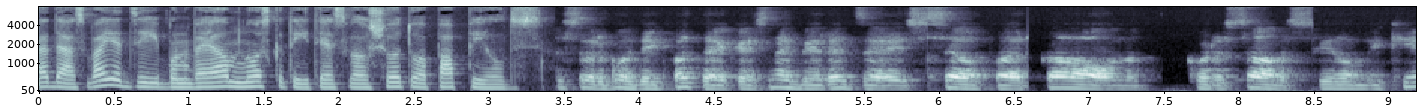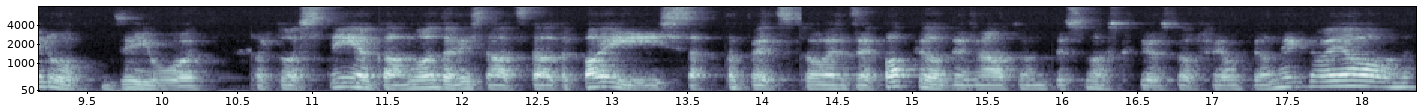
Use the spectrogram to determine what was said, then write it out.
radās vajadzība un vēlme noskatīties vēl šo to papildus? Es varu godīgi pateikt, ka es nebiju redzējis sev par kaunu, kura savas filmu Kiru dzīvot. Par to sniegu. Tā nodaļa iznāca tāda paīsa, tāpēc to vajadzēja papildināt. Un es noskatījos to filmu pilnīgi no jauna.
